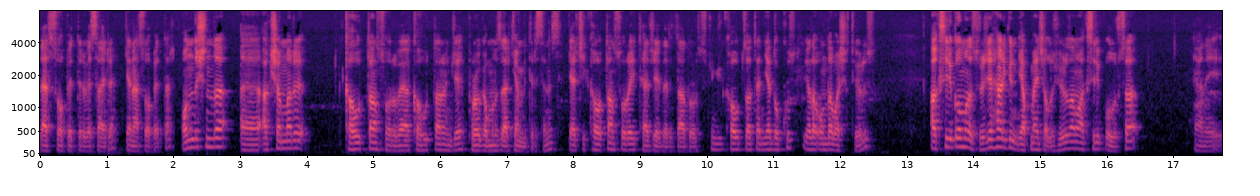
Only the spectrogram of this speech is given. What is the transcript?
Ders sohbetleri vesaire. Genel sohbetler. Onun dışında e, akşamları Kahoot'tan sonra veya Kahoot'tan önce programınızı erken bitirirseniz. Gerçi Kahoot'tan sonrayı tercih ederiz daha doğrusu. Çünkü Kahoot zaten ya 9 ya da 10'da başlatıyoruz. Aksilik olmadığı sürece her gün yapmaya çalışıyoruz ama aksilik olursa yani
